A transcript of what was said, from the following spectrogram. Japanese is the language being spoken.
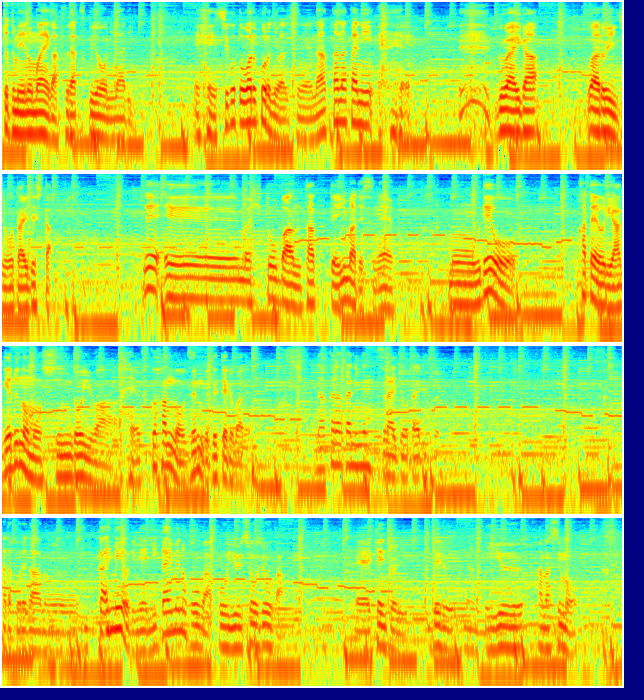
ちょっと目の前がふらつくようになりえー、仕事終わる頃にはですねなかなかに具合が悪い状態でした。で、えー、まあ、一晩経って今ですねもう腕を肩より上げるのもしんどいわ、えー、副反応全部出てるまで。なかなかにね辛い状態です。ただこれがあの1回目よりね2回目の方がこういう症状がえー、顕著に出るなんていう話も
